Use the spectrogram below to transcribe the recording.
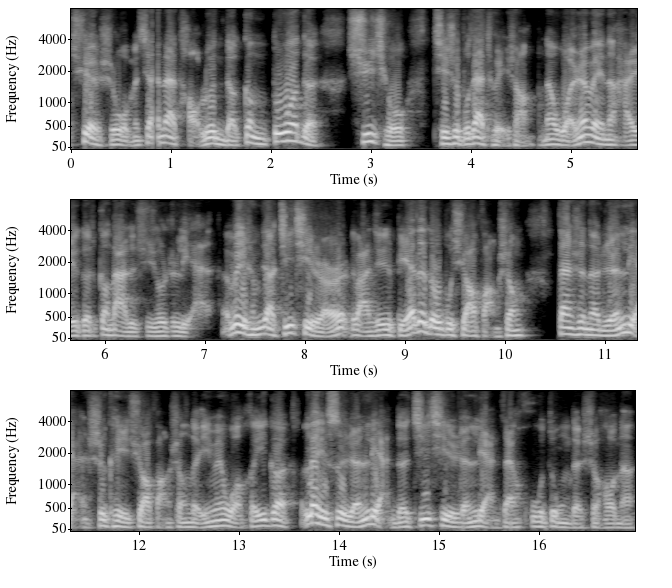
确实，我们现在讨论的更多的需求其实不在腿上。那我认为呢，还有一个更大的需求是脸。为什么叫机器人儿，对吧？就是别的都不需要仿生，但是呢，人脸是可以需要仿生的。因为我和一个类似人脸的机器人脸在互动的时候呢，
